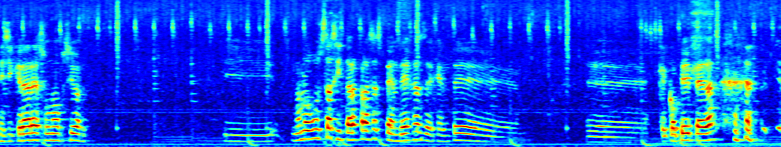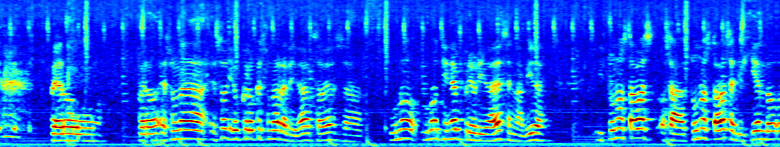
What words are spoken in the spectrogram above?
ni siquiera eres una opción. Y no me gusta citar frases pendejas de gente eh, que copia y pega. pero, pero es una, eso yo creo que es una realidad, ¿sabes? uno, uno tiene prioridades en la vida. Y tú no estabas, o sea, tú no estabas eligiendo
